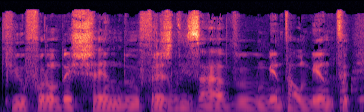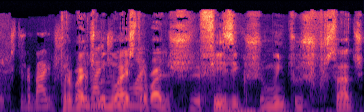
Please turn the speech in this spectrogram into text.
que o foram deixando fragilizado mentalmente. Trabalhos, trabalhos, trabalhos manuais, manuais, trabalhos físicos muito esforçados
